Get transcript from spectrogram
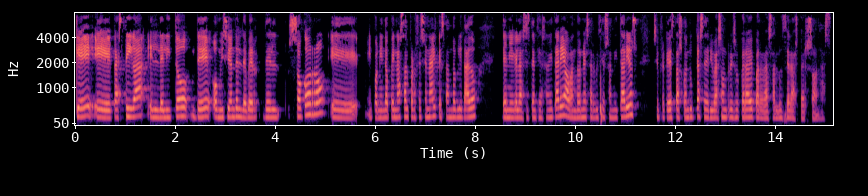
que eh, castiga el delito de omisión del deber del socorro, eh, imponiendo penas al profesional que estando obligado deniegue la asistencia sanitaria o abandone servicios sanitarios, siempre que de estas conductas se derivase un riesgo grave para la salud de las personas.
